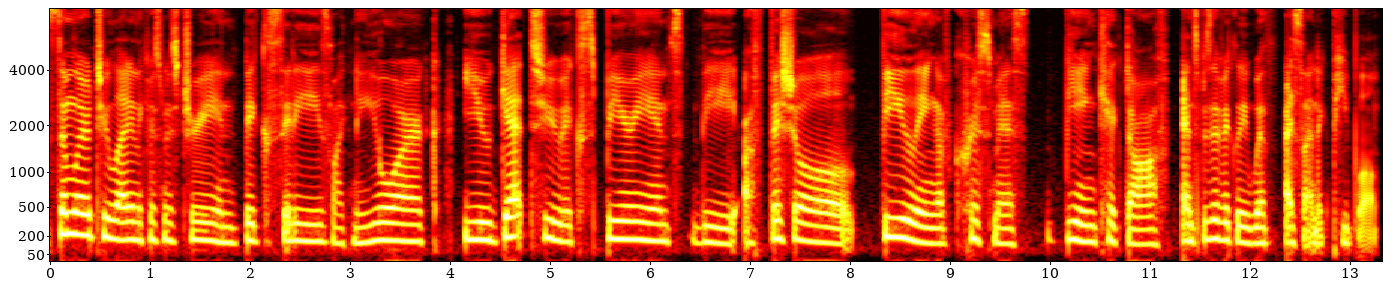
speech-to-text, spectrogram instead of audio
similar to lighting the Christmas tree in big cities like New York, you get to experience the official feeling of Christmas being kicked off, and specifically with Icelandic people.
